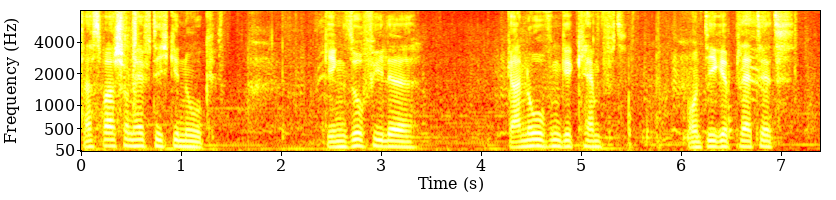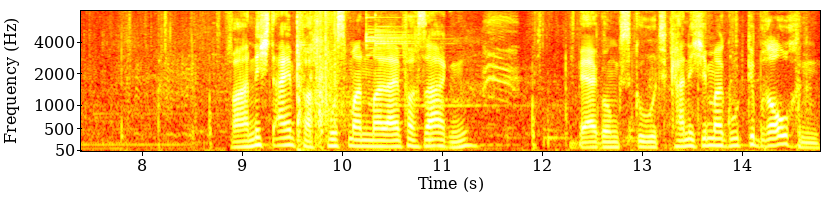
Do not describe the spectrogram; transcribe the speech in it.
Das war schon heftig genug. Gegen so viele Ganoven gekämpft und die geplättet. War nicht einfach, muss man mal einfach sagen. Bergungsgut kann ich immer gut gebrauchen.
